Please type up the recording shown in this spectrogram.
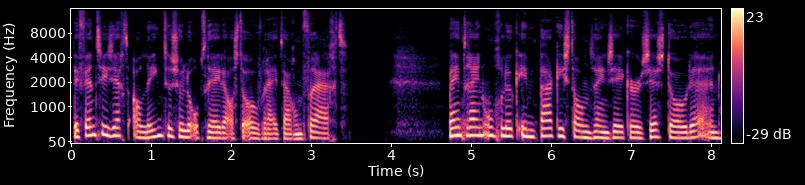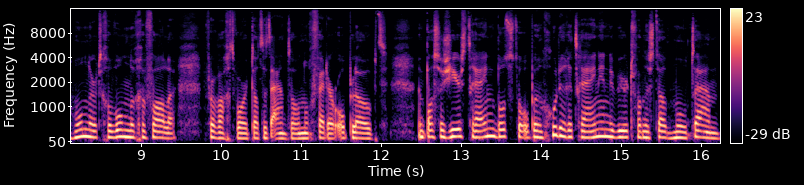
Defensie zegt alleen te zullen optreden als de overheid daarom vraagt. Bij een treinongeluk in Pakistan zijn zeker zes doden en 100 gewonden gevallen. Verwacht wordt dat het aantal nog verder oploopt. Een passagierstrein botste op een goederentrein in de buurt van de stad Multan.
